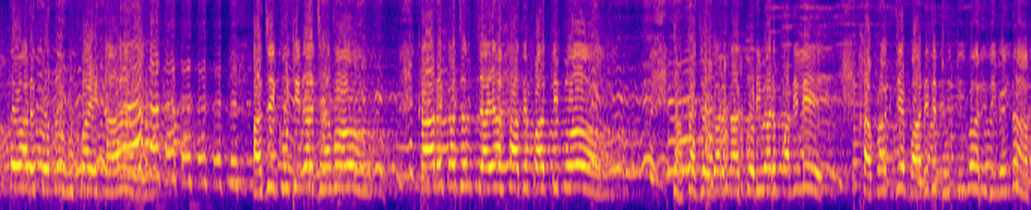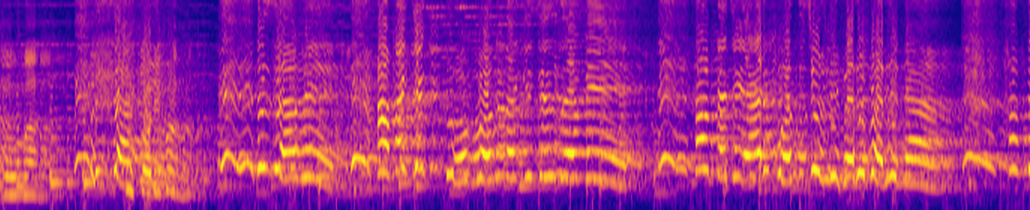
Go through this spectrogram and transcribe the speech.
আমার তো আর কোনো উপায় নাই। আজি কুটি না যাব কার কাছে যায়া হাতে পাতিব? টাকা জোগাড় না করিবার পারিলে আমাকে যে বাড়িতে ঢুকিবার দিবে না বৌমা? কি করিব আমাকে যে খুব ভোগ লাগিছে স্বামী। আমরা যে আর পথ চলিবার পারি না আমরা যে আর হাঁটিবার পারি না স্বামী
